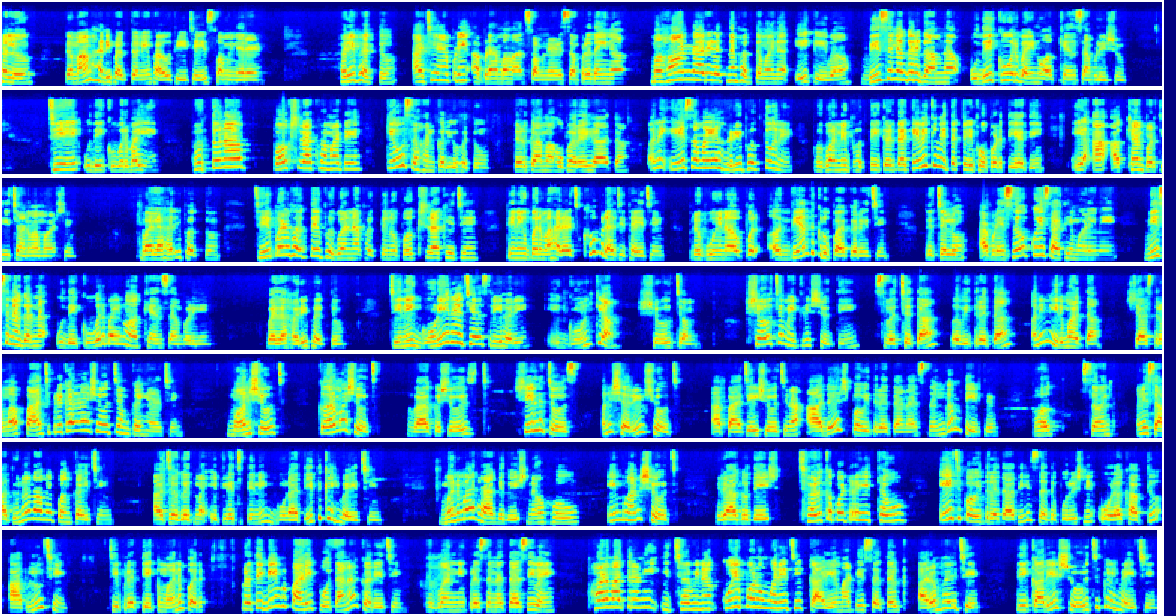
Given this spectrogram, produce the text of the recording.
Hello, તમામ હરિભક્તોને ભાવથી જય સ્વામિનારાયણ. હરિભક્તો, આજે આપણે આપણા મહાન સ્વામિનારાયણ સંપ્રદાયના મહાન નારી રત્ન ભક્તમાંના એક એવા વિસનગર ગામના ઉદયકુંવરબાઈનું આખ્યાન સાંભળીશું. જે ઉદયકુંવરબાઈએ ભક્તોના પક્ષ રાખવા માટે કેવું સહન કર્યું હતું? તડકામાં ઊભા રહ્યા હતા અને એ સમયે હરિભક્તોને ભગવાનની ભક્તિ કરતા કેવી કેવી તકલીફો પડતી હતી? એ આ આખ્યાન પરથી જાણવા મળશે. વાલા હરિભક્તો, જે પણ ભક્ત ભગવાનના ભક્તનો પક્ષ રાખે છે, તેની ઉપર મહારાજ ખૂબ રાજી થાય છે. પ્રભુ એના ઉપર અત્યંત કૃપા કરે છે. તો ચલો, આપણે સૌ કોઈ સાથે મળીને વિસનગરના ઉદય કુંવરબાઈનું આખ્યાન સાંભળીએ. વાલા હરિભક્તો, જેને ગુણી શ્રી હરિ એ ગુણ ક્યાં? શૌચમ. શૌચમ એટલે શુદ્ધિ. સ્વચ્છતા, પવિત્રતા અને નિર્મળતા શાસ્ત્રોમાં પાંચ પ્રકારના શૌચમ કહ્યા છે. મન શૌચ કર્મ શૌચ વાક શૌચ શીલ શૌચ અને શરીર શૌચ આ પાંચેય શૌચના આદર્શ પવિત્રતાના સંગમ તીર્થ ભક્ત, સંત અને સાધુના નામે પંકાય છે. આ જગતમાં એટલે જ તેને ગુણાતીત કહેવાય છે. મનમાં રાગ દ્વેષ ન હોવું એ મન શોચ રાગ દ્વેષ છળ કપટ રહિત થવું એ જ પવિત્રતાથી સદપુરુષની ઓળખ આપતું આભલું છે. જે પ્રત્યેક મન પર પ્રતિબિંબ પાડી પોતાના કરે છે. ભગવાનની પ્રસન્નતા સિવાય ફળ માત્રની ઈચ્છા વિના કોઈ પણ ઉંમરે જે કાર્ય માટે સતર્ક આરંભાય છે, તે કાર્ય શોચ કહેવાય છે.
